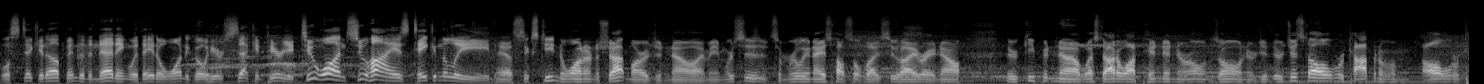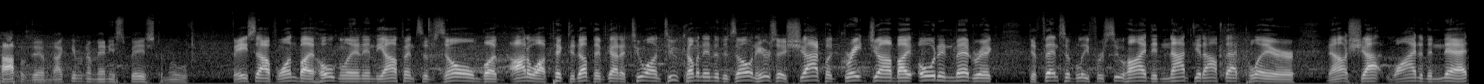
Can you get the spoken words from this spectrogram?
will stick it up into the netting with 8.01 to 1 to go here, second period. 2 1. Suhai High is taking the lead. Yeah, 16 to 1 on the shot margin now. I mean, we're seeing some really nice hustle by Soo High right now. They're keeping uh, West Ottawa pinned in their own zone. They're just all over top of them, all over top of them, not giving them any space to move. Face off won by Hoagland in the offensive zone, but Ottawa picked it up. They've got a two on two coming into the zone. Here's a shot, but great job by Odin Medrick defensively for Soo High. Did not get off that player. Now shot wide of the net.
